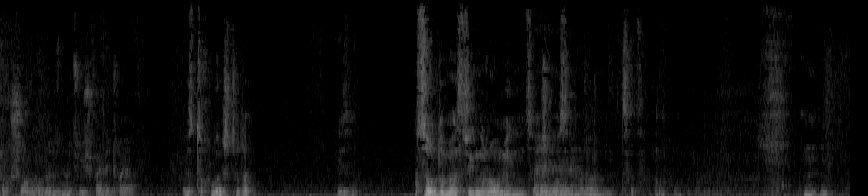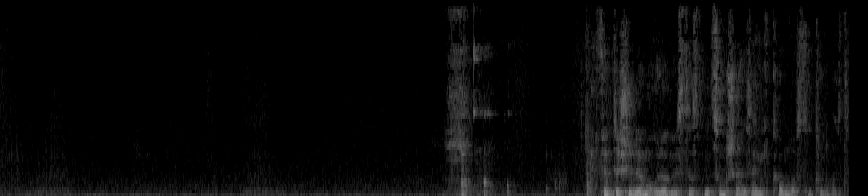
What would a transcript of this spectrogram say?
Doch schon, aber das ist natürlich schweineteuer. Das ist doch wurscht, oder? Wieso? Achso, du meinst wegen Roaming und so ja, Schwachsinn. ja. Ah, jetzt hat- mhm. Mhm. Ich finde das Schöne am Urlaub ist, dass du mit so einem Scheiß eigentlich kaum was zu tun hast.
